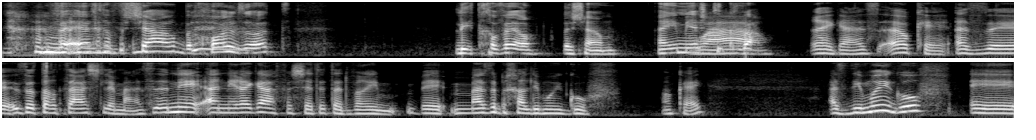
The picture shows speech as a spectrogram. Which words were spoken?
ואיך אפשר בכל זאת להתחבר לשם? האם יש וואו. תקווה? רגע, אז אוקיי, אז uh, זאת הרצאה שלמה. אז אני, אני רגע אפשט את הדברים. מה זה בכלל דימוי גוף, אוקיי? אז דימוי גוף אה,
